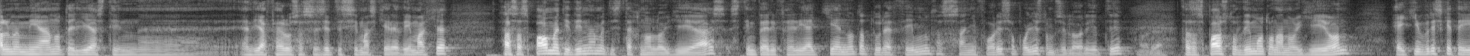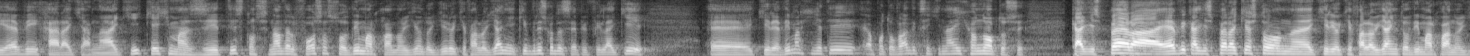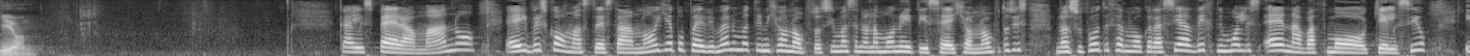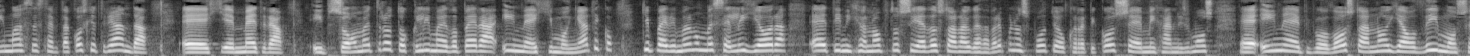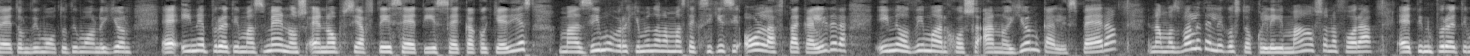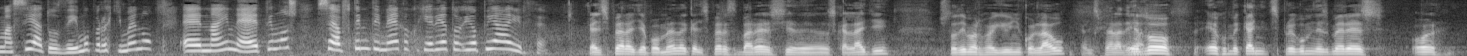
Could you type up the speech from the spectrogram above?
Βάλουμε μία άνω τελεία στην ε, ενδιαφέρουσα συζήτησή μας, κύριε Δήμαρχε. Θα σας πάω με τη δύναμη της τεχνολογίας στην περιφερειακή ενότητα του Ρεθύμνου. Θα σας ανηφορήσω πολύ στον Ψιλορίτη. Θα σας πάω στο Δήμο των Ανογείων. Εκεί βρίσκεται η Εύη Χαρακιανάκη και έχει μαζί της τον συνάδελφό σας, τον Δήμαρχο Ανογείων, τον κύριο Κεφαλογιάννη. Εκεί βρίσκονται σε επιφυλακή, ε, κύριε Δήμαρχε, γιατί από το βράδυ ξεκινάει η χιονόπτωση. Καλησπέρα, Εύη, καλησπέρα και στον ε, κύριο Κεφαλογιάννη, τον Δήμαρχο Ανογείων. Καλησπέρα, Μάνο. Ε, βρισκόμαστε στα Ανόγια που περιμένουμε την χιονόπτωση. Είμαστε εν αναμονή της ε, χιονόπτωσης. Να σου πω ότι η θερμοκρασία δείχνει μόλις ένα βαθμό Κελσίου. Είμαστε στα 730 ε, μέτρα υψόμετρο. Το κλίμα εδώ πέρα είναι χειμωνιάτικο και περιμένουμε σε λίγη ώρα ε, την χιονόπτωση εδώ στο Ανόγια. Θα πρέπει να σου πω ότι ο κρατικός ε, μηχανισμός ε, είναι επιποδό. Στο Ανόγια, ο Δήμος ε, του Δήμου Ανογίων είναι προετοιμασμένος εν ώψη αυτής ε, της ε, κακοκαιρίας. Μαζί μου, προκειμένου να μας τα εξηγήσει όλα αυτά καλύτερα, είναι ο Δήμαρχος Ανογιών. Καλησπέρα. Να μας βάλετε λίγο στο κλίμα όσον αφορά ε, την προετοιμασία του Δήμου, προκειμένου να είναι έτοιμος σε αυτήν την νέα κακοκαιρία το, η οποία ήρθε. Καλησπέρα και από μένα, καλησπέρα στην παρέαση Σκαλάκη, στο Δήμαρχο Αγίου Νικολάου. Καλησπέρα, Δήμαρχο. Εδώ έχουμε κάνει τις προηγούμενες μέρες...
